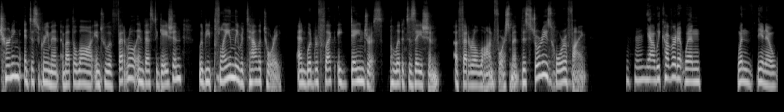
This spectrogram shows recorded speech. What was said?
turning a disagreement about the law into a federal investigation would be plainly retaliatory and would reflect a dangerous politicization of federal law enforcement. This story is horrifying. Mhm. Yeah, we covered it when, when you know,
